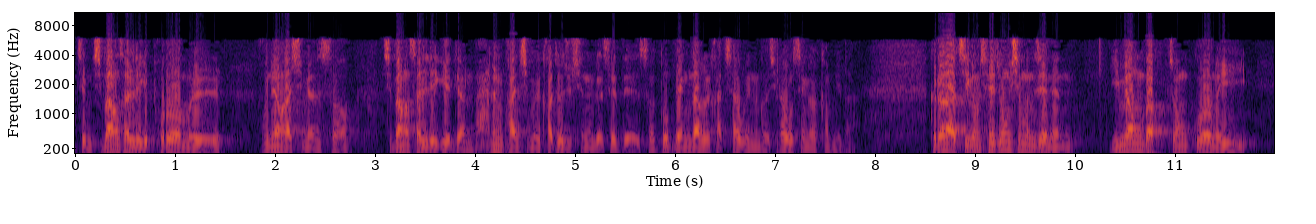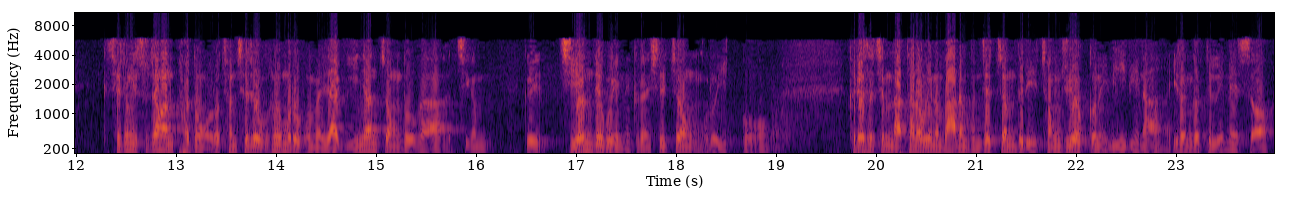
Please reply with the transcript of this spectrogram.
지금 지방 살리기 포럼을 운영하시면서 지방 살리기에 대한 많은 관심을 가져주시는 것에 대해서도 맥락을 같이 하고 있는 것이라고 생각합니다. 그러나 지금 세종시 문제는 이명박 정권의 그 세종시 수정안 파동으로 전체적 흐름으로 보면 약 2년 정도가 지금 그 지연되고 있는 그런 실정으로 있고 그래서 지금 나타나고 있는 많은 문제점들이 정주 여건의 미비나 이런 것들로 인해서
